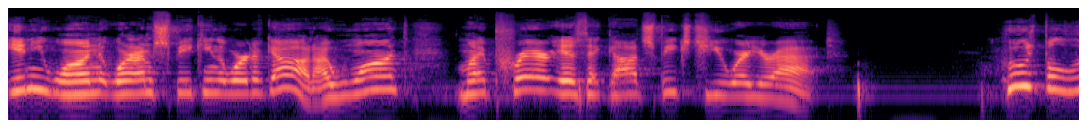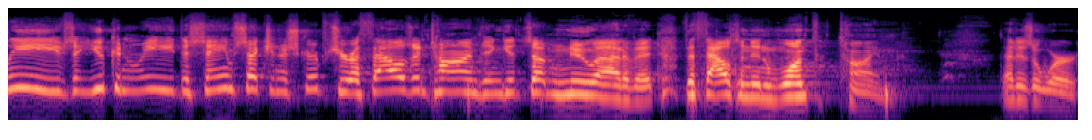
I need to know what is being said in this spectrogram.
anyone where I'm speaking the Word of God. I want, my prayer is that God speaks to you where you're at. Who believes that you can read the same section of Scripture a thousand times and get something new out of it the thousand and one time? That is a word,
